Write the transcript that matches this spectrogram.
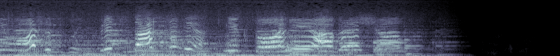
Не может быть, представь себе, никто не обращал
